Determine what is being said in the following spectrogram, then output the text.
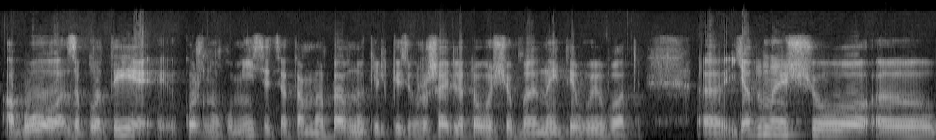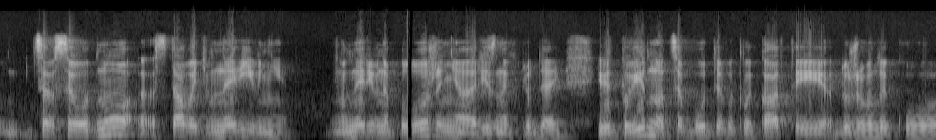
або заплати кожного місяця там певну кількість грошей для того, щоб не йти воювати. Е, Я думаю, що е, це все одно ставить в нерівні нерівне положення різних людей, і відповідно це буде викликати дуже велику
